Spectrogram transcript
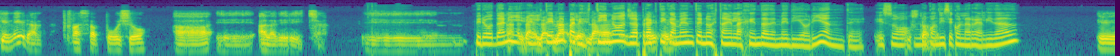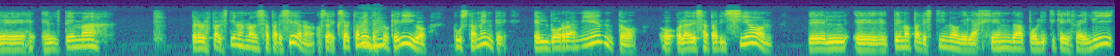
generan más apoyo a, eh, la derecha. Eh, Pero Dani, el tema palestino ya prácticamente no está en la agenda de Medio Oriente. ¿Eso no condice con la realidad? Eh, el tema, pero los palestinos no desaparecieron, o sea, exactamente es lo que digo, justamente el borramiento o la desaparición del eh, tema palestino de la agenda política israelí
